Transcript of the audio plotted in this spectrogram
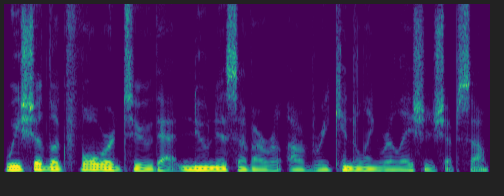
we should look forward to that newness of our of rekindling relationships. So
